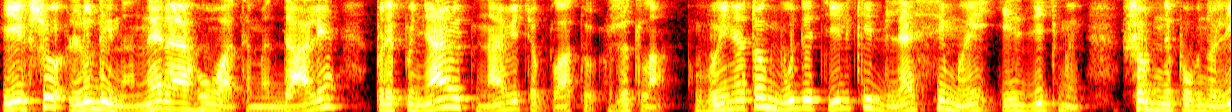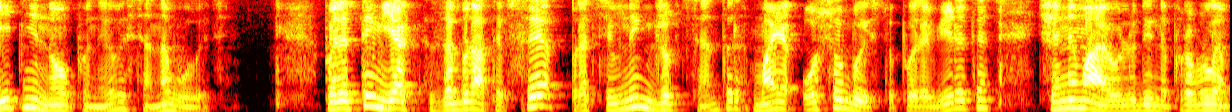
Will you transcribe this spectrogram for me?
І якщо людина не реагуватиме далі, припиняють навіть оплату житла. Виняток буде тільки для сімей із дітьми, щоб неповнолітні не опинилися на вулиці. Перед тим як забрати все, працівник Джоб-центр має особисто перевірити, чи немає у людини проблем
